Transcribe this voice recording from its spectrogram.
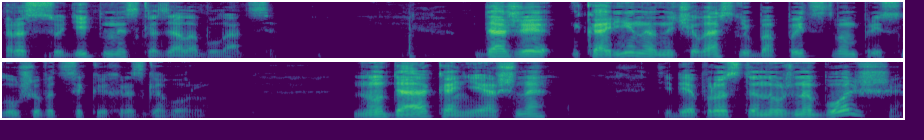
рассудительно сказала Буладзе. Даже Карина начала с любопытством прислушиваться к их разговору. Ну да, конечно. Тебе просто нужно больше.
